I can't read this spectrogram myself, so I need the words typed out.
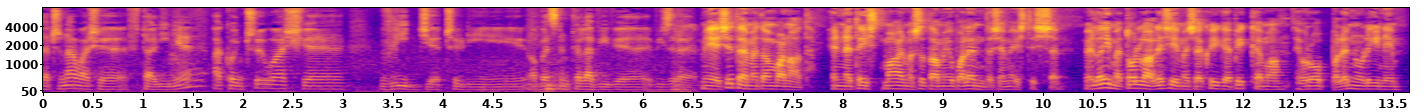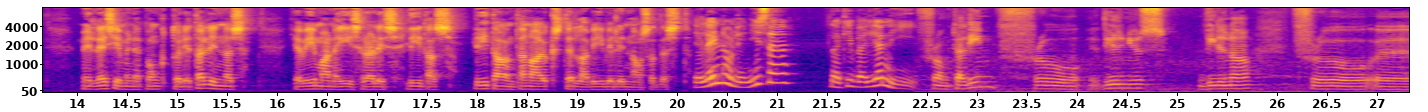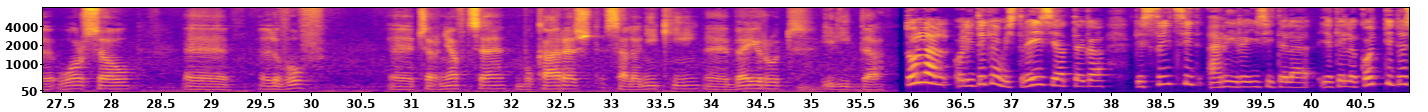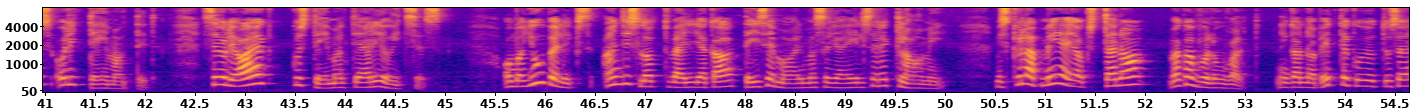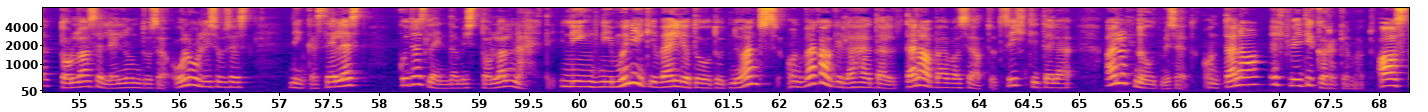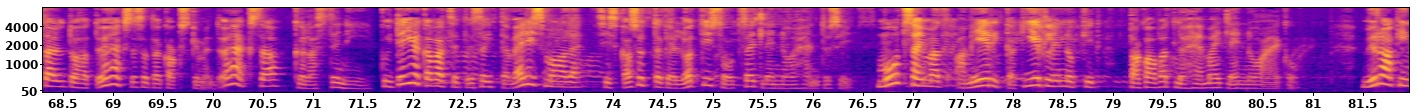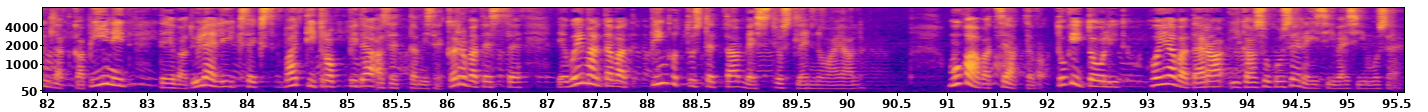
Zaczynała się w Talinie, a kończyła się w Liddzie, czyli obecnym Tel Avivie w Izrael. meie sidemed on vanad. enne teist maailmasõda me juba lendasime Eestisse. me lõime tollal esimese kõige pikema Euroopa lennuliini, mille esimene punkt oli Tallinnas ja viimane Iisraelis Liidas. Liida on täna üks Tel Avivi linnaosadest. ja lennuliin ise nägi välja nii. From Tallinn through Vilnius, Vilno, through uh, Warsaw uh,, Lwów E, Czerniowce, Bukareszt, Saloniki, e, Beirut ja Lidda. tollal oli tegemist reisijatega, kes sõitsid ärireisidele ja kelle kottides olid teemantid. see oli aeg, kus teemantiäri õitses. oma juubeliks andis Lott välja ka Teise maailmasõja eelse reklaami, mis kõlab meie jaoks täna väga võluvalt ning annab ettekujutuse tollase lennunduse olulisusest ning ka sellest, kuidas lendamist tollal nähti ning nii mõnigi välja toodud nüanss on vägagi lähedal tänapäeva seatud sihtidele, ainult nõudmised on täna ehk veidi kõrgemad. aastal tuhat üheksasada kakskümmend üheksa kõlas see nii. kui teie kavatsete sõita välismaale, siis kasutage LOT-i soodsaid lennuühendusi. moodsaimad Ameerika kiirlennukid tagavad lühemaid lennuaegu mürakindlad kabiinid teevad üleliigseks vatitroppide asetamise kõrvadesse ja võimaldavad pingutusteta vestlust lennu ajal. mugavad seatavad tugitoolid hoiavad ära igasuguse reisiväsimuse.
